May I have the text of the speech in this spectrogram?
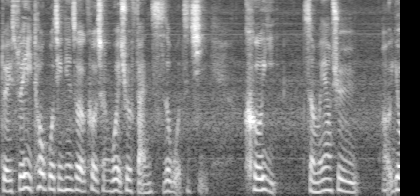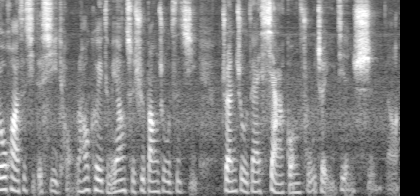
对，所以透过今天这个课程，我也去反思我自己可以怎么样去呃优化自己的系统，然后可以怎么样持续帮助自己。专注在下功夫这一件事啊，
